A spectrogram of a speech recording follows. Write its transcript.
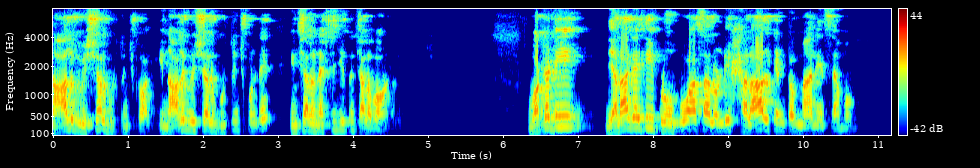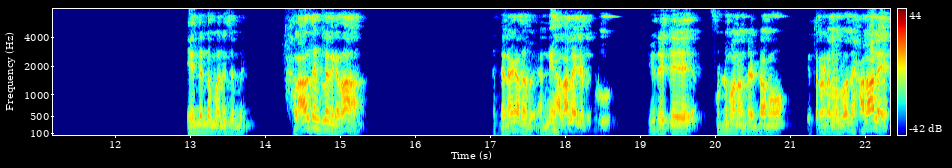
నాలుగు విషయాలు గుర్తుంచుకోవాలి. ఈ నాలుగు విషయాలు గుర్తుంచుకుంటే ఇన్షాల్లో నెక్స్ట్ జీవితం చాలా బాగుంటుంది. ఒకటి ఎలాగైతే ఇప్పుడు ఉపవాసాలు ఉండి హలాల్ తినటం మానేసామో ఏం తింటాం మానేసాం భయ్? హలాల్ తింటలేదు కదా? అంతేనా కదా భయ్? అన్నీ హలాలే కదా ఇప్పుడు. ఏదైతే ఫుడ్ మనం తింటామో ఇతర నెలలో అది హలాలే.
